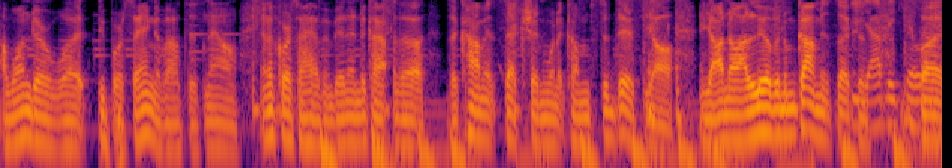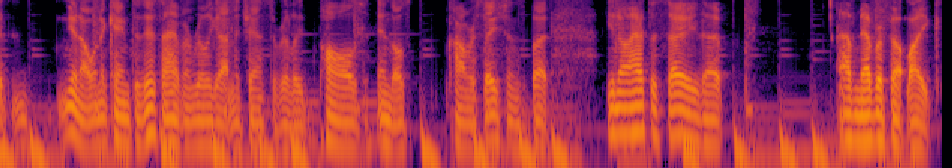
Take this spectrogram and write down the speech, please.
i wonder what people are saying about this now and of course i haven't been in the co- the, the comment section when it comes to this y'all y'all know i live in them comment sections Y'all be killing but you know when it came to this i haven't really gotten a chance to really pause in those conversations but you know i have to say that I've never felt like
